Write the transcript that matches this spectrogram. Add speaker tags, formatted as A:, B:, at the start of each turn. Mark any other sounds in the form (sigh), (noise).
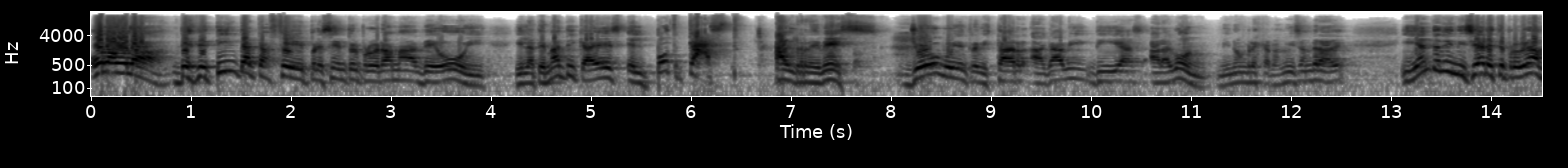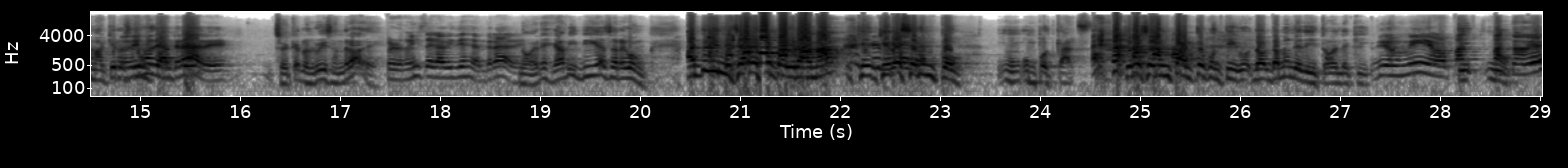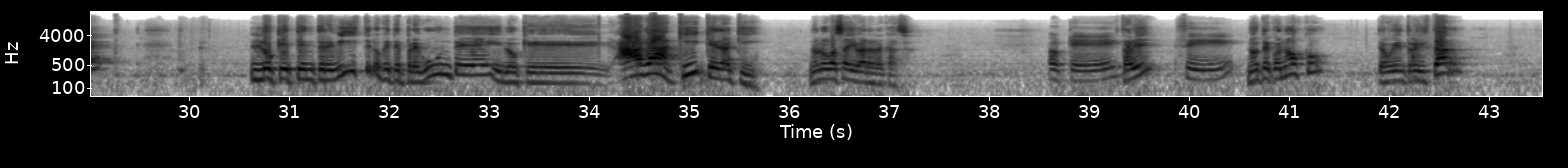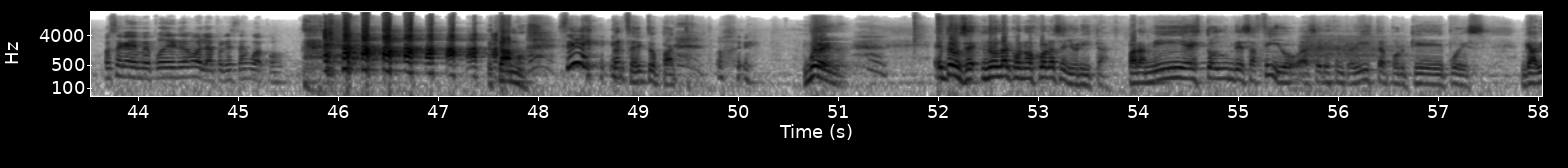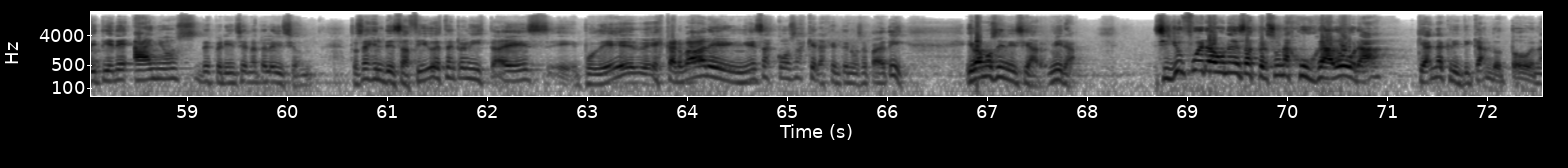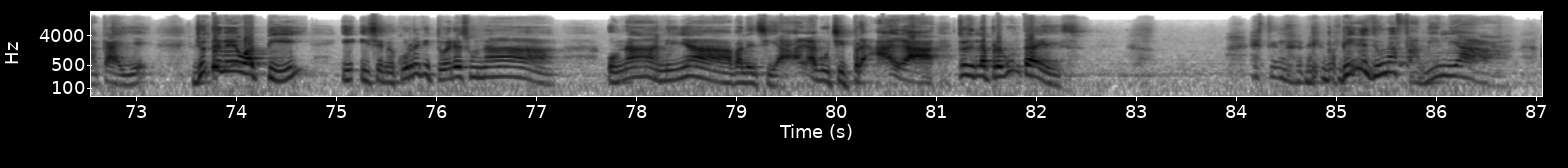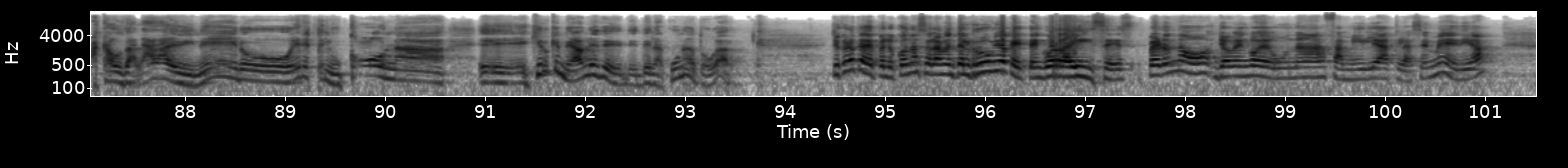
A: Hola, hola. Desde Tinta Café presento el programa de hoy y la temática es el podcast al revés. Yo voy a entrevistar a Gaby Díaz Aragón. Mi nombre es Carlos Luis Andrade. Y antes de iniciar este programa, quiero
B: Lo
A: hacer
B: dijo
A: un
B: de
A: pacto-
B: Andrade,
A: Soy Carlos Luis Andrade.
B: pero no dijiste Gaby Díaz de Andrade.
A: No, eres Gaby Díaz Aragón. Antes de iniciar este programa, que- (laughs) quiero hacer un, un, un podcast. Quiero hacer un pacto contigo. Da- Dame el dedito, el de aquí.
B: Dios mío, pa-
A: Y- no.
B: pacto de...
A: Lo que te entreviste, lo que te pregunte y lo que haga aquí, queda aquí. No lo vas a llevar a la casa.
B: Ok.
A: ¿Está bien?
B: Sí.
A: No te conozco, te voy a entrevistar.
B: O sea que me puedo ir de bola porque estás guapo. (laughs)
A: Estamos.
B: Sí.
A: Perfecto, pacto. Bueno, entonces, no la conozco a la señorita. Para mí es todo un desafío hacer esta entrevista porque, pues, Gaby tiene años de experiencia en la televisión. Entonces, el desafío de esta entrevista es eh, poder escarbar en esas cosas que la gente no sepa de ti. Y vamos a iniciar. Mira, si yo fuera una de esas personas juzgadoras que anda criticando todo en la calle, yo te veo a ti y, y se me ocurre que tú eres una, una niña valenciaga, Gucci Praga. Entonces la pregunta es, (laughs)
B: Estoy nerviosa.
A: ¿vienes de una familia acaudalada de dinero? ¿Eres pelucona? Eh, quiero que me hables de, la cuna de tu hogar.
B: Yo creo que de pelucona solamente el rubio, que tengo raíces, pero no, yo vengo de una familia clase media,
